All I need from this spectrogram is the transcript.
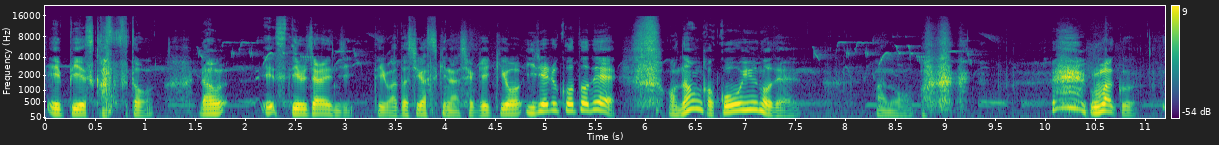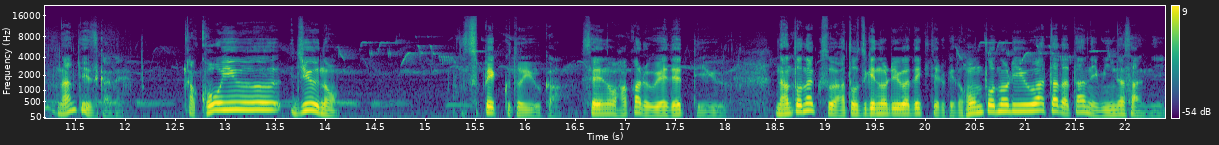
APS カップとラウスティールチャレンジっていう私が好きな射撃を入れることで、あ、なんかこういうので、あの、うまくなんていうんですかねこういう銃のスペックというか性能を測る上でっていうなんとなくそういう後付けの理由ができてるけど本当の理由はただ単に皆さんに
